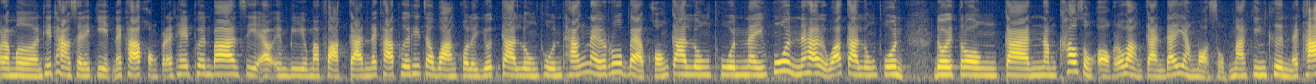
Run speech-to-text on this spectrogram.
ประเมินที่ทางเศรษฐกิจนะคะของประเทศเพื่อนบ้าน CLMB มาฝากกันนะคะเพื่อที่จะวางกลยุทธ์การลงทุนทั้งในรูปแบบของการลงทุนในหุ้นนะคะหรือว่าการลงทุนโดยตรงการนำเข้าส่งออกระหว่างกันได้อย่างเหมาะสมมากยิ่งขึ้นนะคะ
